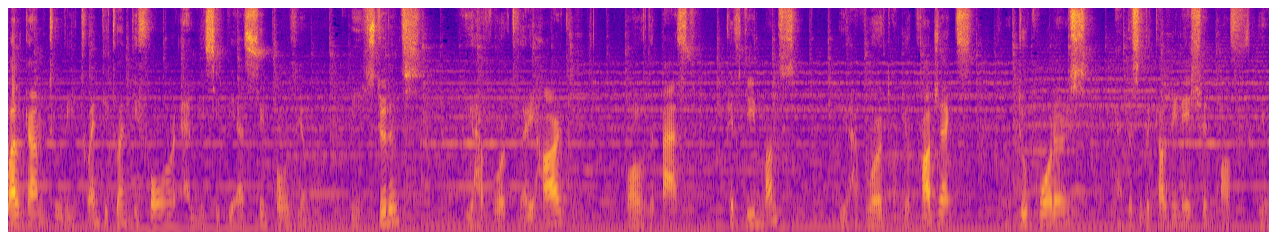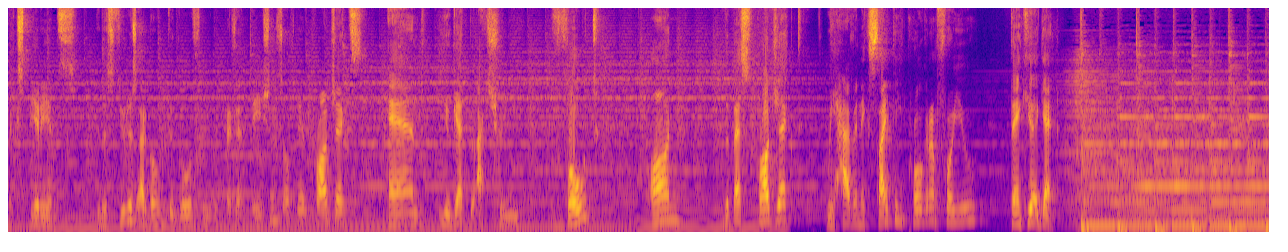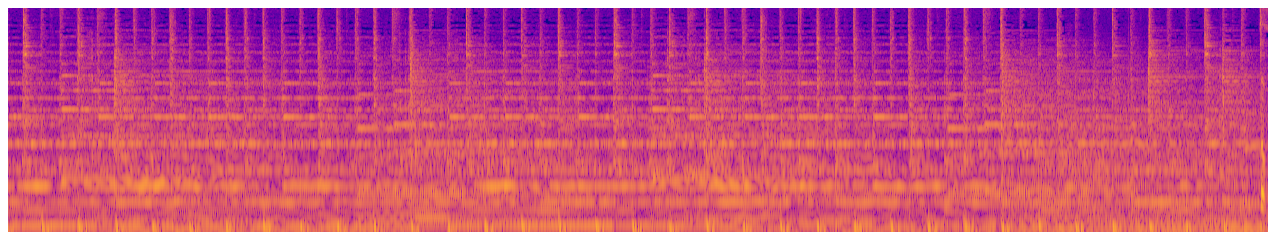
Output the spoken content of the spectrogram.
welcome to the 2024 MECPS Symposium. The students, you have worked very hard over the past 15 months. You have worked on your projects for two quarters, and this is the culmination of your experience. The students are going to go through the presentations of their projects, and you get to actually vote on the best project. We have an exciting program for you. Thank you again.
